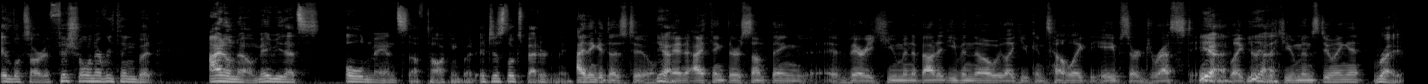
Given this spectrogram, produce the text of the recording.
it looks artificial and everything, but I don't know. Maybe that's old man stuff talking, but it just looks better to me. I think it does too. Yeah. And I think there's something uh, very human about it, even though like you can tell like the apes are dressed in Yeah, like they're yeah. the humans doing it. Right.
